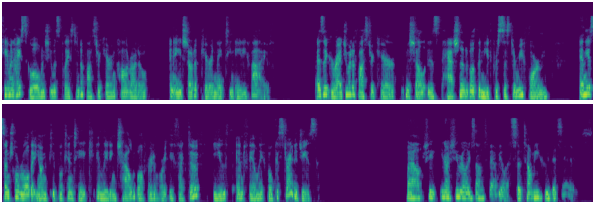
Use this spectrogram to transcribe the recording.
came in high school when she was placed into foster care in Colorado and aged out of care in 1985. As a graduate of foster care, Michelle is passionate about the need for system reform and the essential role that young people can take in leading child welfare to more effective youth and family focused strategies. Well, she, you know, she really sounds fabulous. So tell me who this is.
